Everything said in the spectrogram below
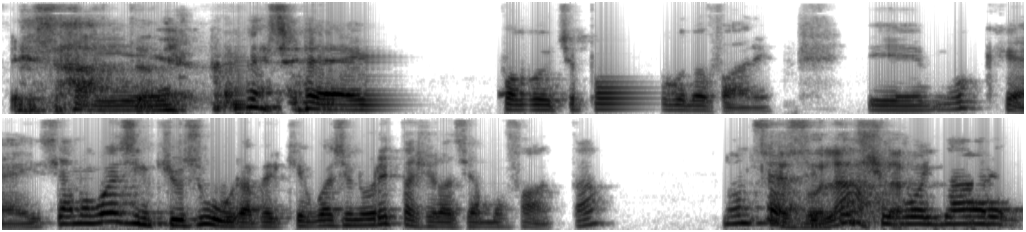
Esatto. E, cioè, poco, c'è poco da fare. E, ok, siamo quasi in chiusura perché quasi un'oretta ce la siamo fatta. Non so è se volata. ci vuoi dare...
